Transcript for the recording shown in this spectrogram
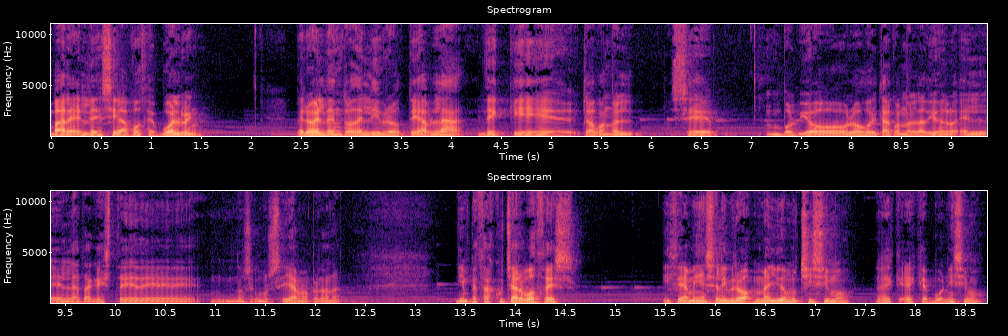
¿vale? El de Si las voces vuelven. Pero él dentro del libro te habla de que, claro, cuando él se volvió loco y tal, cuando le dio el, ataque este de, no sé cómo se llama, perdona, y empezó a escuchar voces, dice, a mí ese libro me ayudó muchísimo, es que es, buenísimo.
